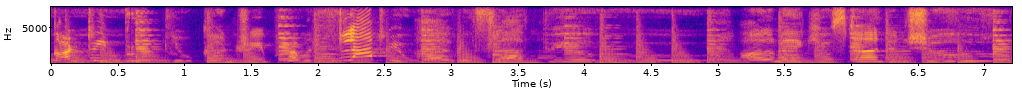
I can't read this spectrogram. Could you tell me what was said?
country brute. You country brute. I will slap you. I will slap you. I'll make you stand and shoot.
